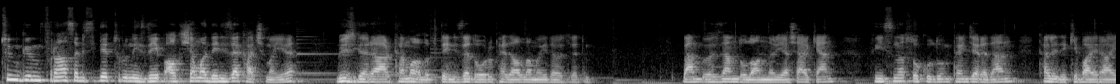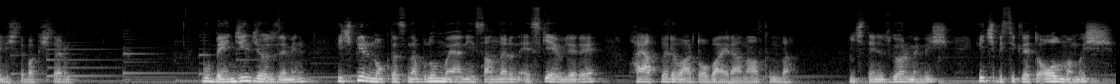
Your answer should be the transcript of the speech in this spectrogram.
tüm gün Fransa bisiklet turunu izleyip akşama denize kaçmayı, rüzgarı arkama alıp denize doğru pedallamayı da özledim. Ben bu özlem dolu anları yaşarken kıyısına sokulduğum pencereden kaledeki bayrağa ilişti bakışlarım. Bu bencilce özlemin hiçbir noktasında bulunmayan insanların eski evleri, hayatları vardı o bayrağın altında. Hiç deniz görmemiş, hiç bisikleti olmamış,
